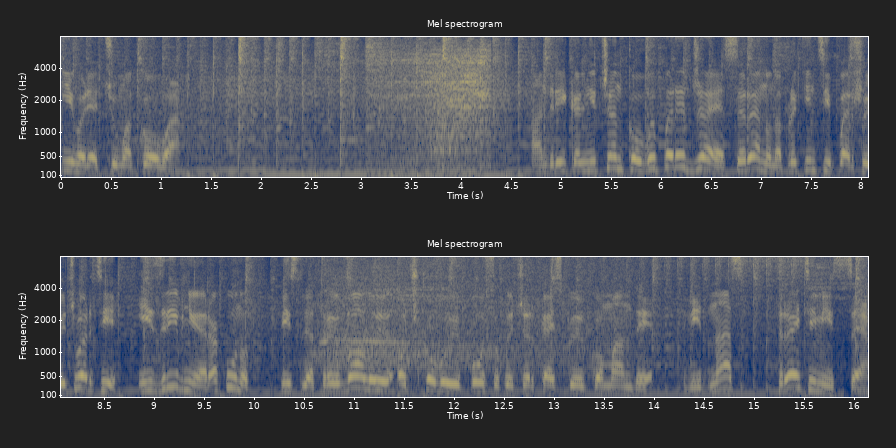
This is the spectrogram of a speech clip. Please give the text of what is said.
Ігоря Чумакова. Андрій Кальніченко випереджає сирену наприкінці першої чверті і зрівнює рахунок після тривалої очкової посухи черкаської команди. Від нас третє місце.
